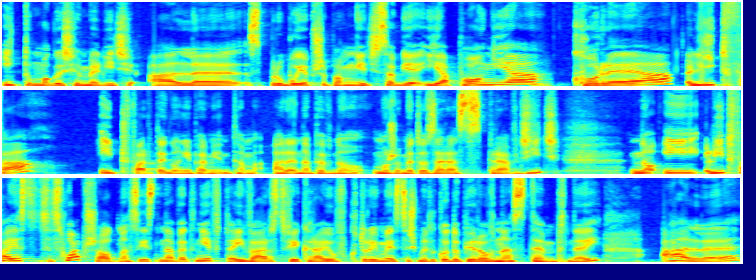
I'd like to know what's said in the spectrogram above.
i tu mogę się mylić, ale spróbuję przypomnieć sobie Japonia, Korea, Litwa, i czwartego nie pamiętam, ale na pewno możemy to zaraz sprawdzić. No i Litwa jest słabsza od nas, jest nawet nie w tej warstwie krajów, w której my jesteśmy, tylko dopiero w następnej, ale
